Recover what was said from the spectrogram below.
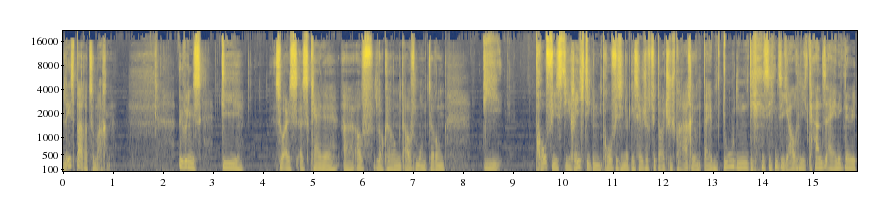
lesbarer zu machen. Übrigens, die so als, als kleine äh, Auflockerung und Aufmunterung, die Profis, die richtigen Profis in der Gesellschaft für deutsche Sprache und beim Duden, die sind sich auch nicht ganz einig, nämlich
